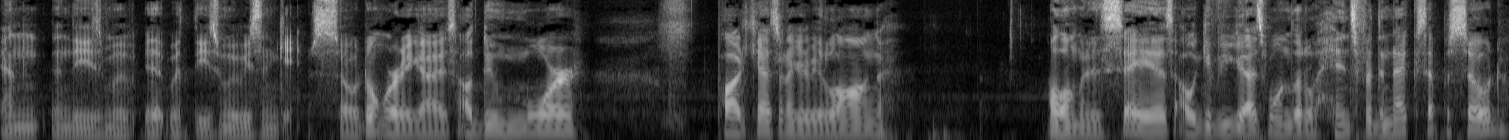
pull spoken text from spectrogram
in in these mov- it, with these movies and games. So don't worry, guys. I'll do more podcasts. They're not going to be long. All I'm going to say is I'll give you guys one little hint for the next episode.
